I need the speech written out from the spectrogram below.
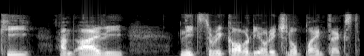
key, and IV, needs to recover the original plaintext.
